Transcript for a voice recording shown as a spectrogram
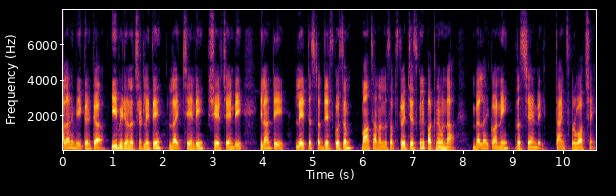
అలానే మీకు కనుక ఈ వీడియో నచ్చినట్లయితే లైక్ చేయండి షేర్ చేయండి. ఇలాంటి లేటెస్ట్ అప్డేట్స్ కోసం మా ఛానల్ను సబ్స్క్రైబ్ చేసుకుని పక్కనే ఉన్న బెల్ ఐకాన్ని ప్రెస్ చేయండి. Thanks for watching.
